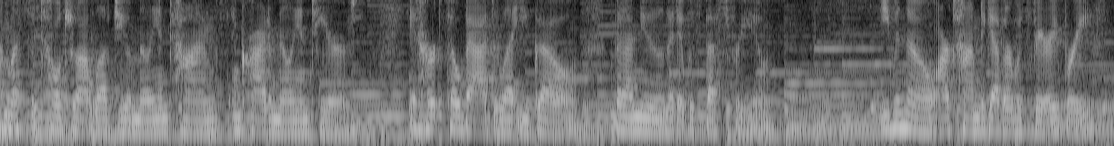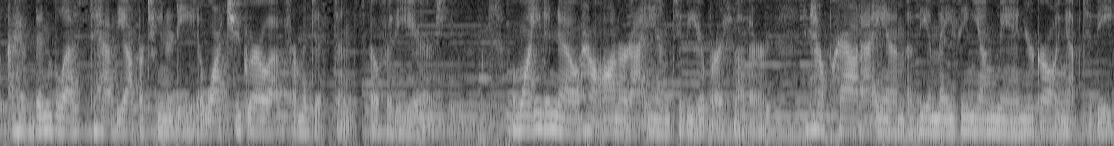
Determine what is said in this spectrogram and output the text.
I must have told you I loved you a million times and cried a million tears. It hurt so bad to let you go, but I knew that it was best for you. Even though our time together was very brief, I have been blessed to have the opportunity to watch you grow up from a distance over the years. I want you to know how honored I am to be your birth mother and how proud I am of the amazing young man you're growing up to be.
